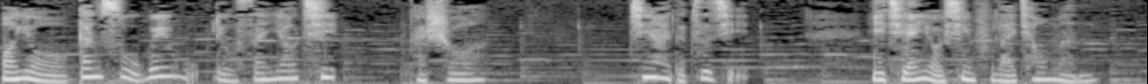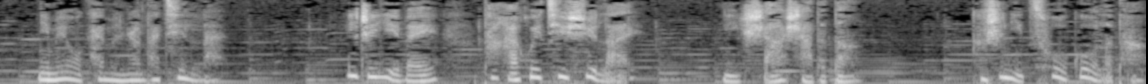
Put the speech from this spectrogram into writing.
网友甘肃威武六三幺七，他说：“亲爱的自己。”以前有幸福来敲门，你没有开门让他进来，一直以为他还会继续来，你傻傻的等，可是你错过了他。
